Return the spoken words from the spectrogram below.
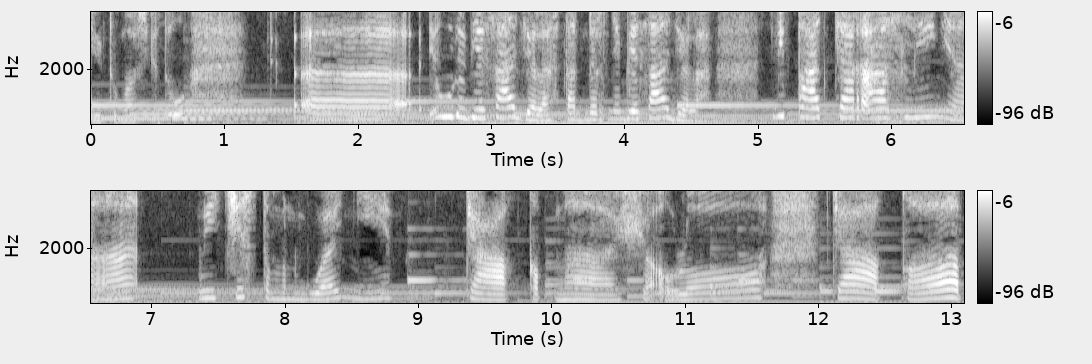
gitu. Maksudnya tuh uh, ya udah biasa aja lah standarnya biasa aja lah. Ini pacar aslinya which is temen gue ini. Cakep masya allah. Cakep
